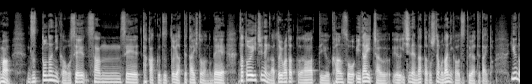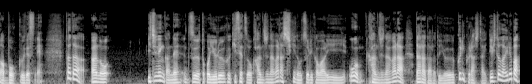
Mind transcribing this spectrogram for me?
まあ、ずっと何かを生産性高くずっとやってたい人なので、たとえ一年があっという間だったなっていう感想を抱いちゃう一年だったとしても何かをずっとやってたいというのは僕ですね。ただ、あの、一年間ね、ずっとこうゆるく季節を感じながら、四季の移り変わりを感じながら、だらだらとゆっくり暮らしたいっていう人がいれば、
